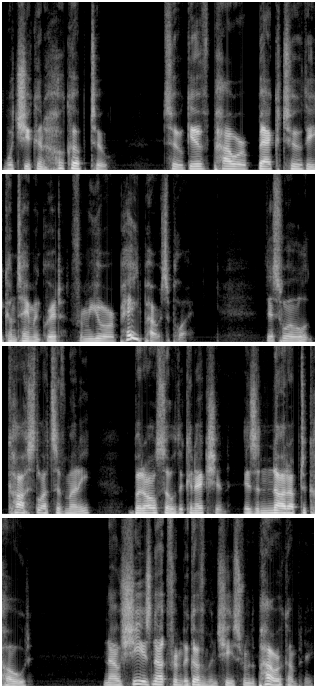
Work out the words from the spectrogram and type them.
which you can hook up to to give power back to the containment grid from your paid power supply. This will cost lots of money, but also the connection is not up to code. Now, she is not from the government, she's from the power company,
